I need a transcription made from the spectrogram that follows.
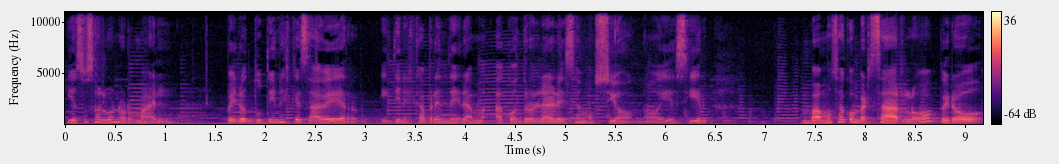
Y eso es algo normal. Pero tú tienes que saber y tienes que aprender a, controlar esa emoción, ¿no? Y decir, vamos a conversarlo, pero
